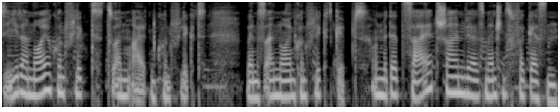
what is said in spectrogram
jeder neue Konflikt zu einem alten Konflikt, wenn es einen neuen Konflikt gibt. Und mit der Zeit scheinen wir als Menschen zu vergessen,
